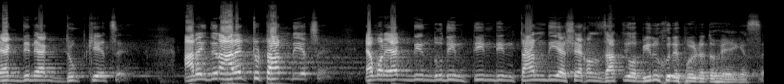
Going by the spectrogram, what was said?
একদিন এক ঢুক খেয়েছে, আরেকদিন আরেকটু টান দিয়েছে। এমন একদিন, দুদিন তিন দিন টান দিয়ে সে এখন জাতীয় বিরুখুরে পরিণত হয়ে গেছে।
